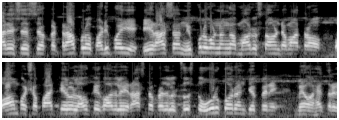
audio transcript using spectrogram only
ఆర్ఎస్ఎస్ యొక్క ట్రాప్లో పడిపోయి ఈ రాష్ట్రాన్ని నిప్పులు గుండంగా మారుస్తా ఉంటే మాత్రం వామపక్ష పార్టీలు లౌకికవాదులు ఈ రాష్ట్ర ప్రజలు చూస్తూ ఊరుకోరు అని చెప్పి మేము హెచ్చరిక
